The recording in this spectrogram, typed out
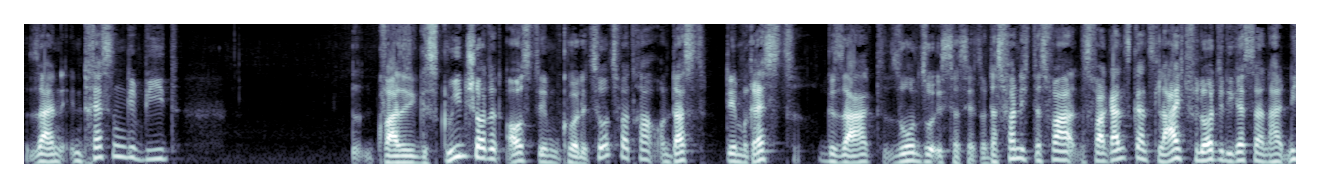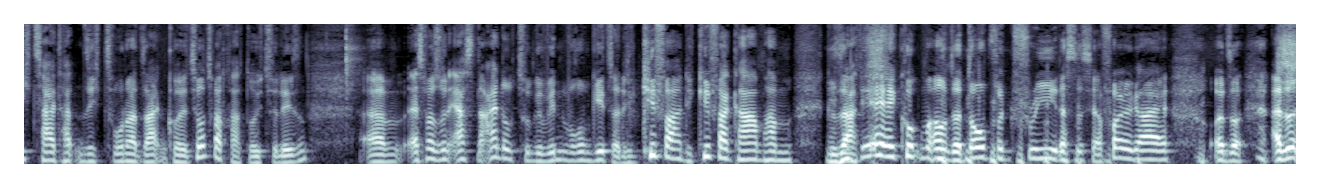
sein Interessengebiet quasi gescreenshottet aus dem Koalitionsvertrag und das dem Rest gesagt, so und so ist das jetzt. Und das fand ich, das war, das war ganz, ganz leicht für Leute, die gestern halt nicht Zeit hatten, sich 200 Seiten Koalitionsvertrag durchzulesen, ähm, erstmal so einen ersten Eindruck zu gewinnen, worum geht's. Also die Kiffer, die Kiffer kamen, haben gesagt, mhm. hey, guck mal, unser Dope wird free, das ist ja voll geil und so. Also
